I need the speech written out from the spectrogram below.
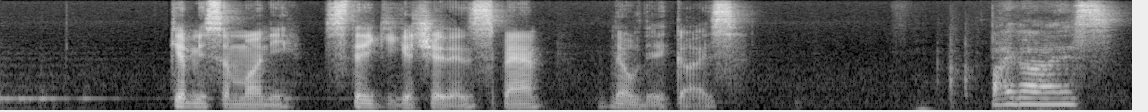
give me some money. Stay GigaChad and spam. Noted, guys. Bye, guys.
